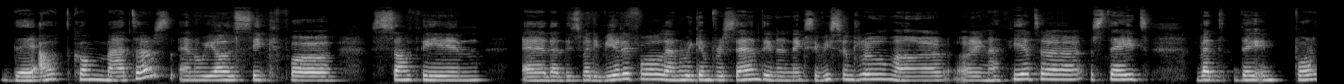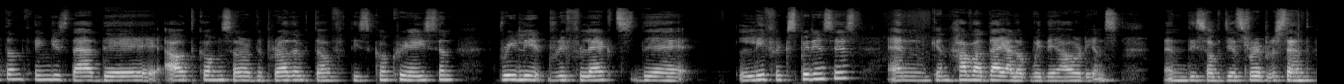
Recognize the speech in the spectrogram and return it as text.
the outcome matters and we all seek for something uh, that is very beautiful and we can present in an exhibition room or, or in a theater stage. But the important thing is that the outcomes or the product of this co-creation really reflects the live experiences and can have a dialogue with the audience. And these objects represent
